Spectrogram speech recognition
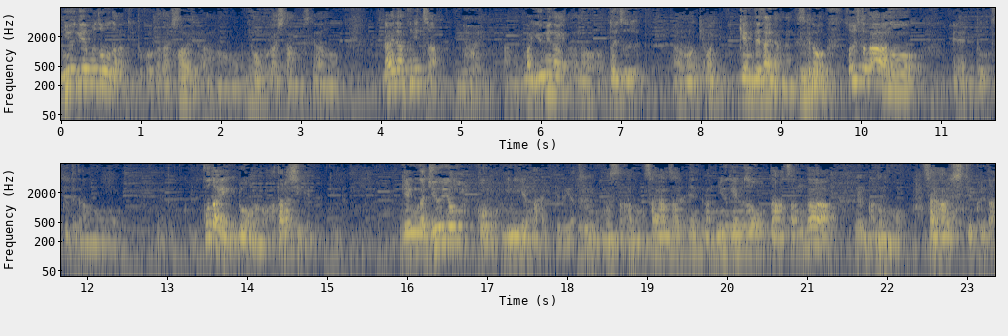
ニューゲームズオーダーっていうところが出してて、はい。あの日本語化したんですけどあのライナー・クニッツァっていう、はい。あのまあ、有名なあのドイツあのまあゲームデザイナーなんですけど、そういう人があの、えっと作ってたあの、えっと古代ローマの新しいゲームっていうゲームが14個ミニゲームが入ってるやつを、うんまあの再販さニューゲームズオーダーさんが、うん。あの再販してくれた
